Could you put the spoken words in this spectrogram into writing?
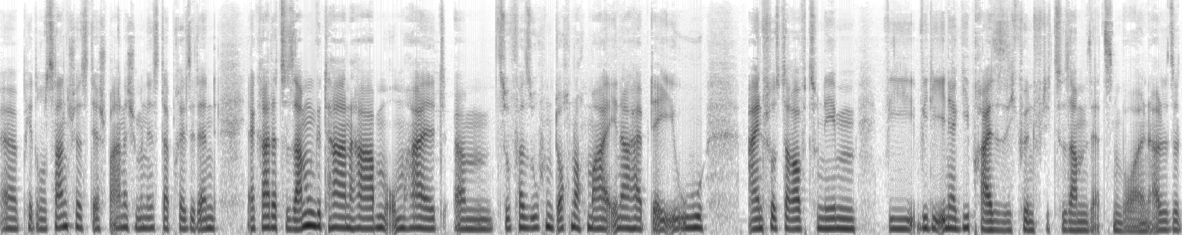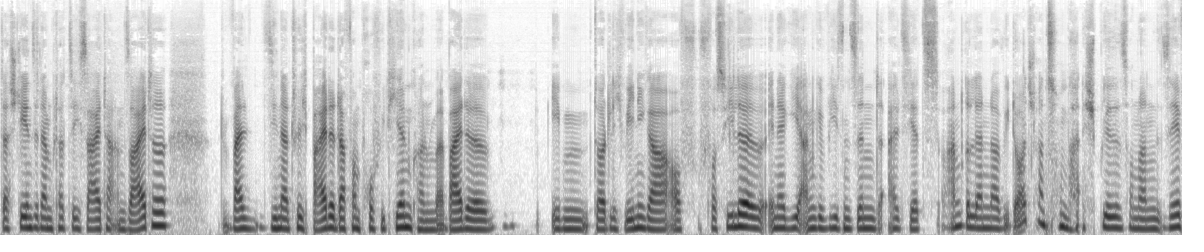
äh, Pedro Sanchez, der spanische Ministerpräsident, ja gerade zusammengetan haben, um halt ähm, zu versuchen, doch nochmal innerhalb der EU Einfluss darauf zu nehmen, wie, wie die Energiepreise sich künftig zusammensetzen wollen. Also da stehen sie dann plötzlich Seite an Seite, weil sie natürlich beide davon profitieren können, weil beide eben deutlich weniger auf fossile Energie angewiesen sind als jetzt andere Länder wie Deutschland zum Beispiel, sondern sehr,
